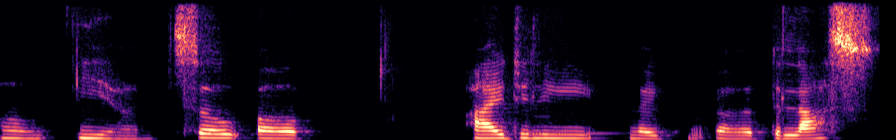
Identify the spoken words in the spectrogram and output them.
Um, yeah. So uh, ideally, like uh, the last,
